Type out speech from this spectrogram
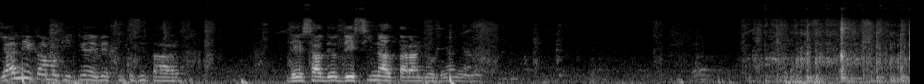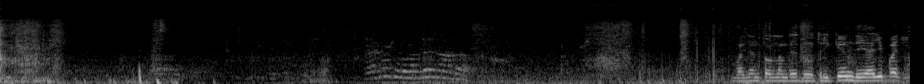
ਜਾਲੀ ਕੰਮ ਕੀਤੇ ਹੋਏ ਵੇਖੋ ਤੁਸੀਂ ਤਾਰ। ਦੇ ਸਕਦੇ ਹੋ, ਦੇਸੀ ਨਾਲ ਤਾਰਾਂ ਜੋੜੀਆਂ ਹੋਈਆਂ ਨੇ। ਵਜਨ ਤੋਲਣ ਦੇ ਦੋ ਤਰੀਕੇ ਹੁੰਦੇ ਆ ਜੀ ਭਾਜੀ।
